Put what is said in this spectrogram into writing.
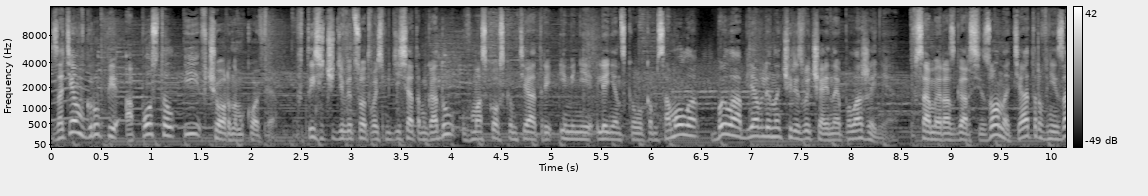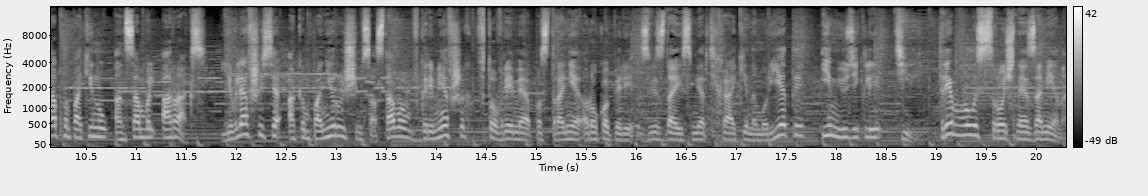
затем в группе «Апостол» и в «Черном кофе». В 1980 году в Московском театре имени Ленинского комсомола было объявлено чрезвычайное положение. В самый разгар сезона театр внезапно покинул ансамбль «Аракс», являвшийся аккомпанирующим составом в гремевших в то время по стране рок-опере «Звезда и смерть» Хаакина Мурьеты и мюзикле «Тиль». Требовалась срочная замена.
